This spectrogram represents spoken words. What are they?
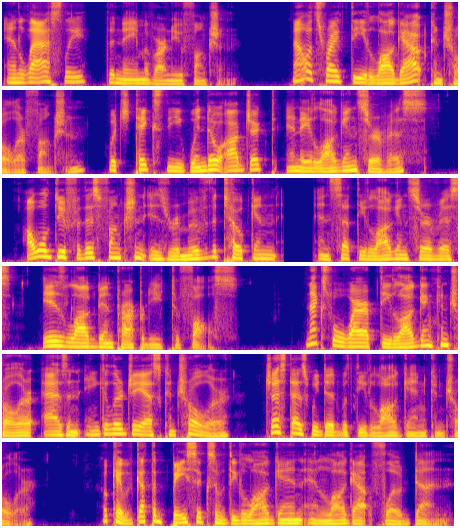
and lastly, the name of our new function. Now let's write the logout controller function, which takes the window object and a login service. All we'll do for this function is remove the token and set the login service is logged in property to false. Next, we'll wire up the login controller as an AngularJS controller, just as we did with the login controller. Okay, we've got the basics of the login and logout flow done.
